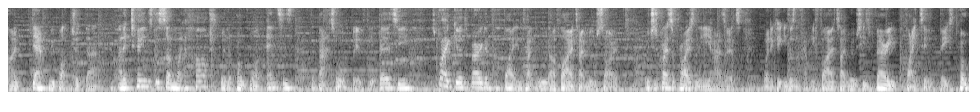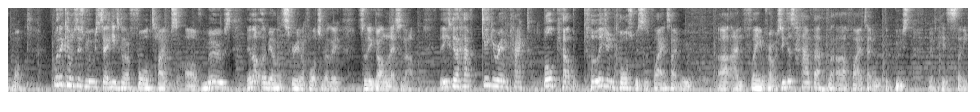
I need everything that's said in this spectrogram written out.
I definitely butchered that, and it turns the sunlight harsh when the Pokemon enters the battle with the ability. It's quite good, very good for fighting type, uh, fire type moves, sorry, which is quite surprising that he has it when it, he doesn't have any fire type moves. He's very fighting based Pokemon. When it comes to his moveset, he's going to have four types of moves. They're not going to be on the screen, unfortunately, so you got to listen up. He's going to have Giga Impact, Bulk Up, Collision Course, which is a fighting type move, uh, and Flamethrower. So he does have that uh, fire type move to boost with his Sunny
